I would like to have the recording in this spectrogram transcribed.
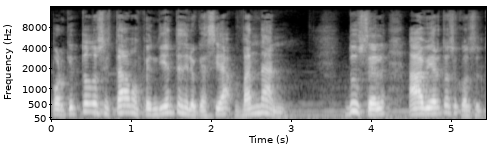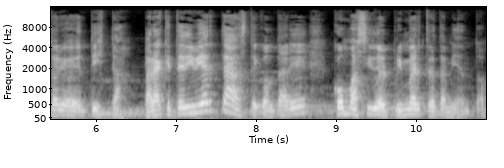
porque todos estábamos pendientes de lo que hacía Van Damme. Dussel ha abierto su consultorio de dentista. Para que te diviertas, te contaré cómo ha sido el primer tratamiento.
